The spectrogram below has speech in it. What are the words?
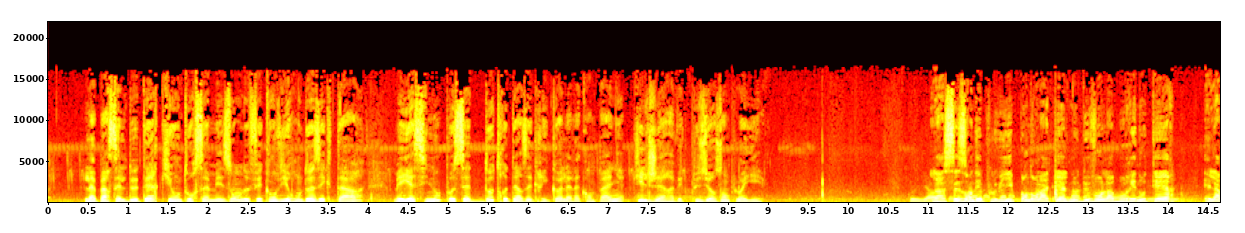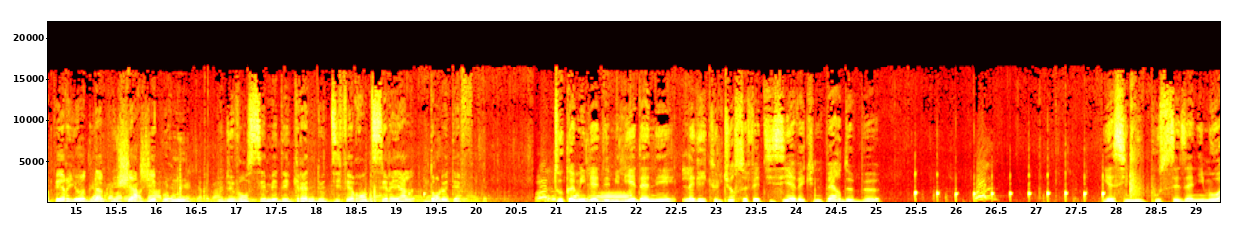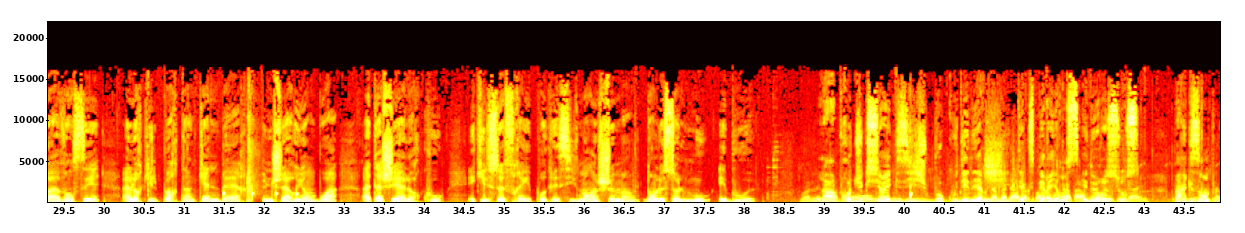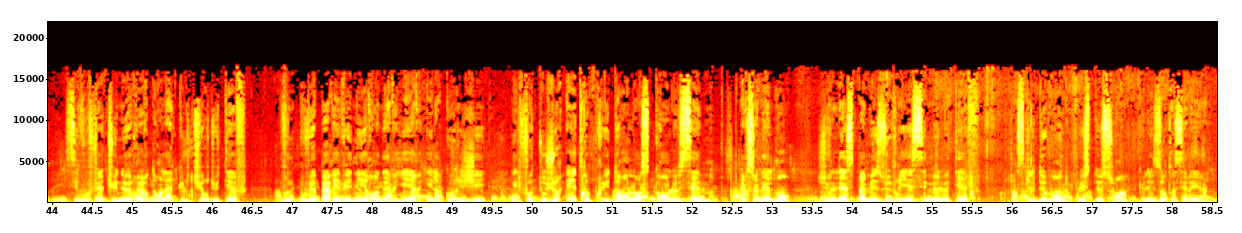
La parcelle de terre qui entoure sa maison ne fait qu'environ 2 hectares, mais Yassinou possède d'autres terres agricoles à la campagne qu'il gère avec plusieurs employés. La saison des pluies pendant laquelle nous devons labourer nos terres est la période la plus chargée pour nous. Nous devons s'aimer des graines de différentes céréales dans le TEF. Tout comme il y a des milliers d'années, l'agriculture se fait ici avec une paire de bœufs. Yassinou pousse ses animaux à avancer alors qu'ils portent un kenber, une charrue en bois attachée à leur cou, et qu'ils se frayent progressivement un chemin dans le sol mou et boueux. La production exige beaucoup d'énergie, d'expérience et de ressources. Par exemple, si vous faites une erreur dans la culture du TEF, vous ne pouvez pas revenir en arrière et la corriger. Il faut toujours être prudent lorsqu'on le sème. Personnellement, je ne laisse pas mes ouvriers s'aimer le TEF parce qu'ils demandent plus de soins que les autres céréales.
